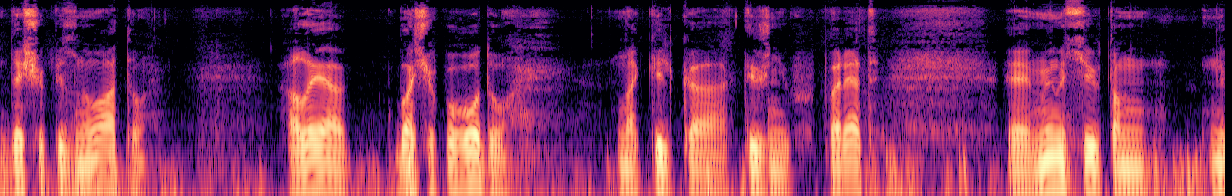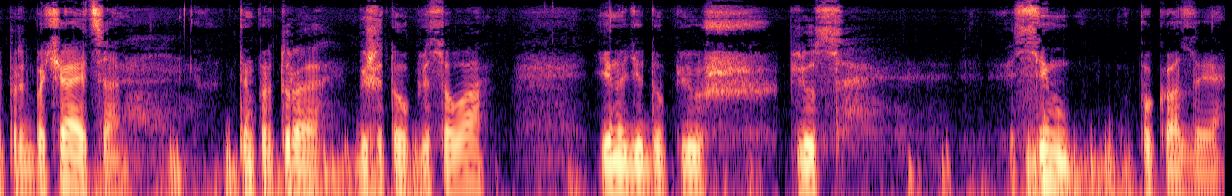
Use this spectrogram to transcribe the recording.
дещо пізнувато, але я бачив погоду на кілька тижнів вперед. Е, Мінусів там не передбачається. Температура більше того плюсова, іноді до плюс, плюс 7 показує.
